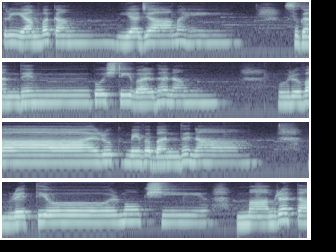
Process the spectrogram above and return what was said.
Triambakam Yajamahe Sugandhin Pushtivardhanam Urvarukmeva Bandhana Mrityormokshi Mamrata.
